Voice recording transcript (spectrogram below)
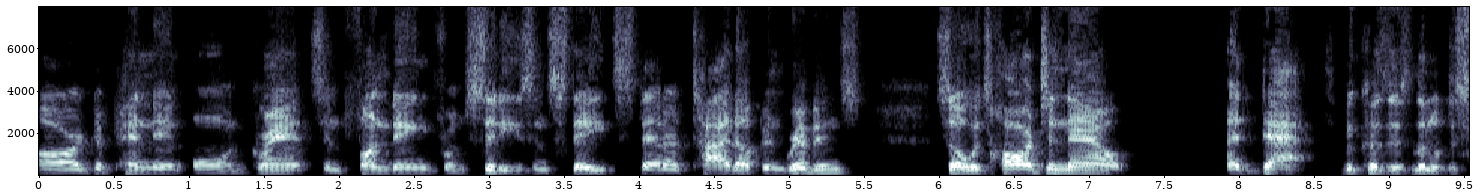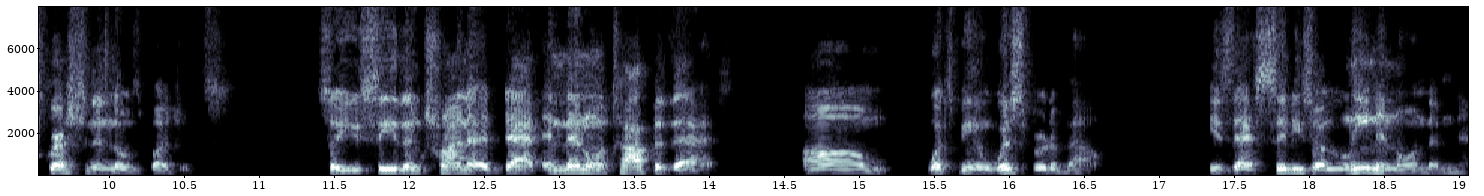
are dependent on grants and funding from cities and states that are tied up in ribbons. So it's hard to now adapt because there's little discretion in those budgets. So you see them trying to adapt. And then on top of that, um, what's being whispered about is that cities are leaning on them now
